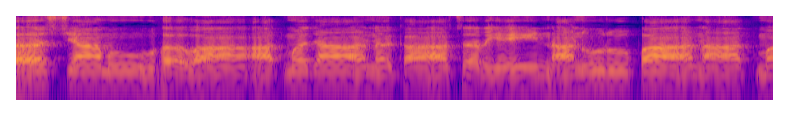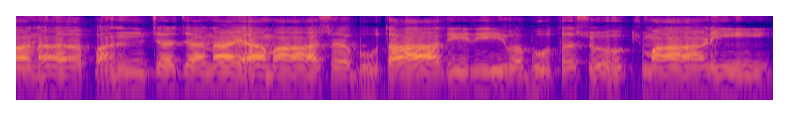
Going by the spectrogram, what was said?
तस्यामुहवा आत्मजानकाश्रयै नानुरूपानात्मन पञ्चजनयमाश भूतादिरिव भूतसूक्ष्माणि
